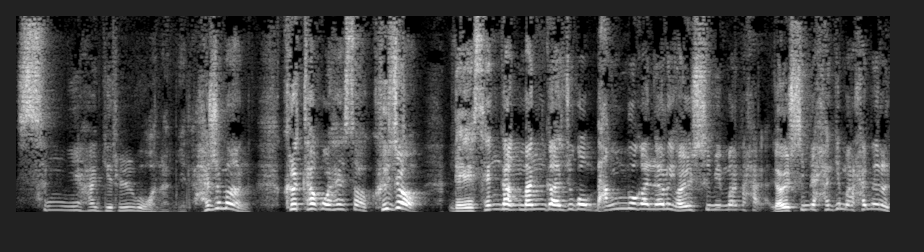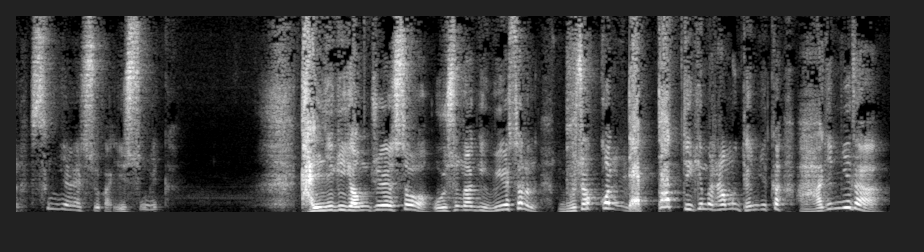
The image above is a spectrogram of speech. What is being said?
승리하기를 원합니다. 하지만 그렇다고 해서 그저 내 생각만 가지고 막무가내로 열심히만 열심히 하기만 하면 승리할 수가 있습니까? 달리기 경주에서 우승하기 위해서는 무조건 냅다 뛰기만 하면 됩니까? 아닙니다.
